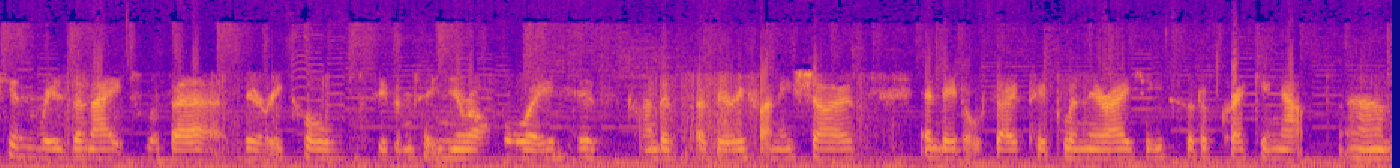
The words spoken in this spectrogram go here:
can resonate with a very cool seventeen-year-old boy, is kind of a very funny show. And then also people in their 80s sort of cracking up. Um,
